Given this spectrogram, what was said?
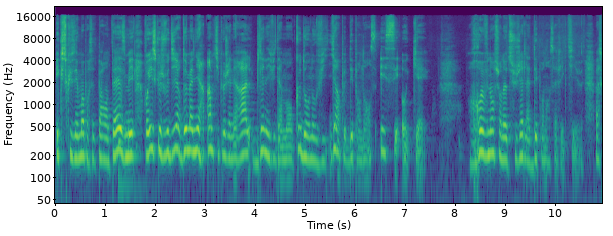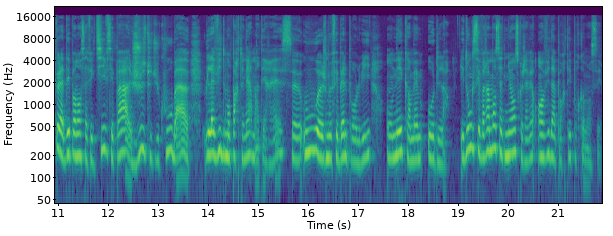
Excusez-moi pour cette parenthèse, mais voyez ce que je veux dire? De manière un petit peu générale, bien évidemment que dans nos vies, il y a un peu de dépendance et c'est ok revenons sur notre sujet de la dépendance affective. Parce que la dépendance affective, c'est pas juste du coup, bah, la vie de mon partenaire m'intéresse euh, ou euh, je me fais belle pour lui. On est quand même au-delà. Et donc c'est vraiment cette nuance que j'avais envie d'apporter pour commencer.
